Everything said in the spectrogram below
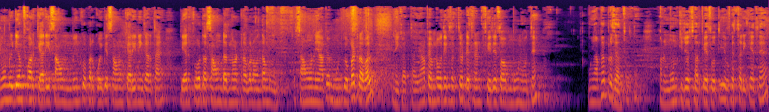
no medium for carry sound moon के ऊपर कोई भी साउंड कैरी नहीं करता है। Therefore the sound does not travel on the moon तो साउंड यहाँ पे मून के ऊपर ट्रेवल नहीं करता है। यहाँ पे हम लोग देख सकते हो डिफरेंट फेजेस ऑफ़ मून होते हैं। वो यहाँ पे प्रेजेंस होते हैं। और मून की जो सरफेस होती है, वो किस तरीके से है?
